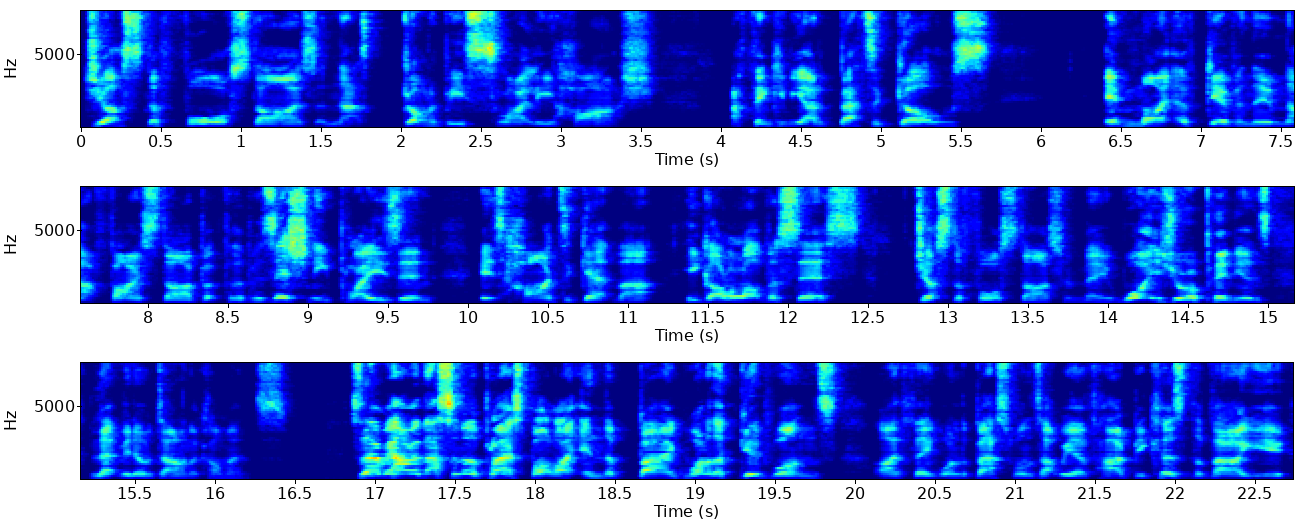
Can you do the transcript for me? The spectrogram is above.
just the four stars, and that's got to be slightly harsh. I think if he had better goals, it might have given him that five star, but for the position he plays in, it's hard to get that. He got a lot of assists just the four stars from me. What is your opinions? Let me know down in the comments. So there we have it, that's another player spotlight in the bag. One of the good ones, I think. One of the best ones that we have had because of the value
